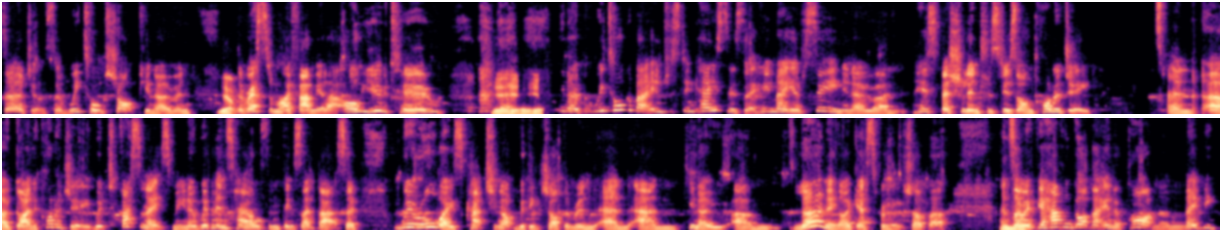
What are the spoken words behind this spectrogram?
surgeon, so we talk shop, you know, and yep. the rest of my family are like, oh, you too. Yeah, yeah, yeah. you know, but we talk about interesting cases that he may have seen. You know, um, his special interest is oncology and uh, gynecology, which fascinates me. You know, women's health and things like that. So we're always catching up with each other and and and you know um, learning, I guess, from each other. And mm. so if you haven't got that in a partner, maybe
